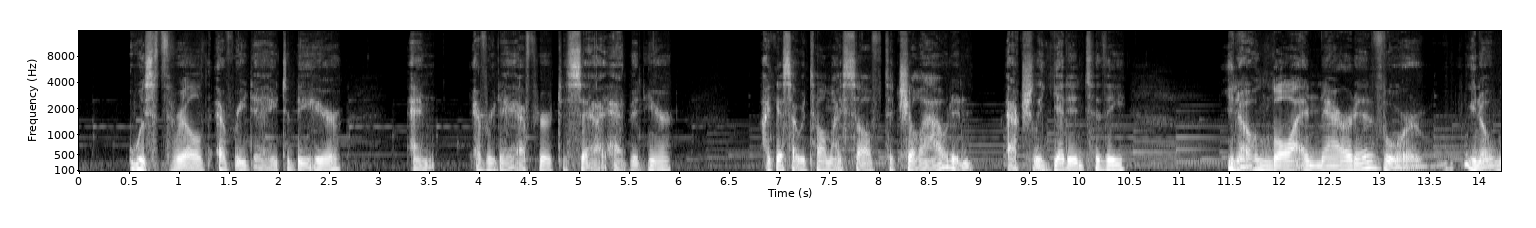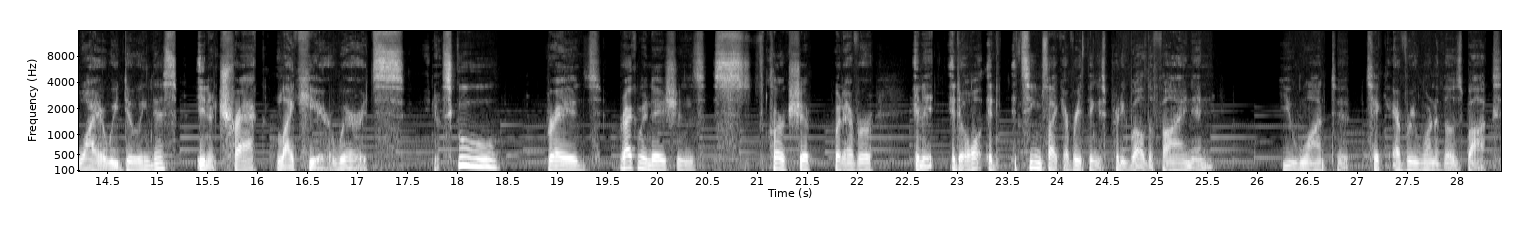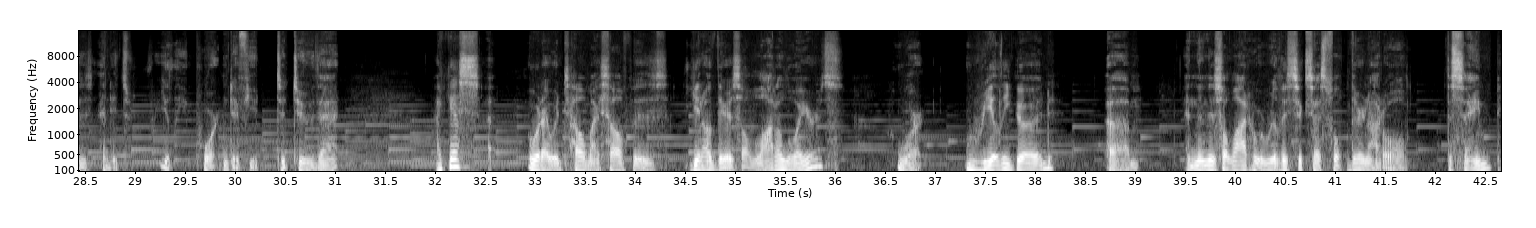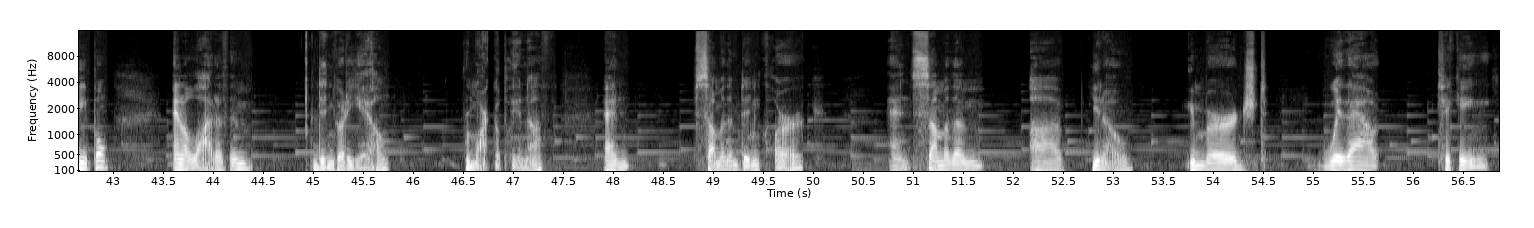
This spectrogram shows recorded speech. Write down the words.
was thrilled every day to be here and every day after to say I had been here. I guess I would tell myself to chill out and actually get into the, you know, law and narrative or, you know, why are we doing this? In a track like here where it's, you know, school, grades, recommendations, clerkship, whatever, and it, it all, it, it seems like everything is pretty well defined and you want to tick every one of those boxes and it's really important if you to do that. I guess what I would tell myself is, you know, there's a lot of lawyers who are really good, um, and then there's a lot who are really successful. They're not all the same people. and a lot of them didn't go to Yale, remarkably enough, and some of them didn't clerk, and some of them, uh, you know, emerged without ticking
